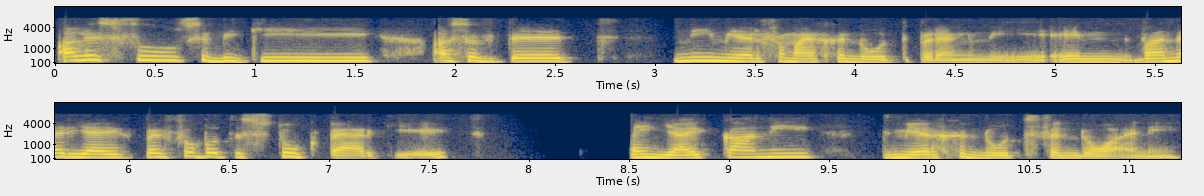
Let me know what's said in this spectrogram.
alles voel so bietjie asof dit nie meer vir my genot bring nie en wanneer jy byvoorbeeld 'n stokperdjie het en jy kan nie meer genot vind daarin nie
